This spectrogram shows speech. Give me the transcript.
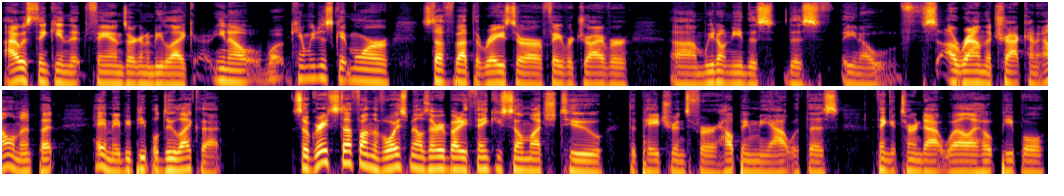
I was thinking that fans are going to be like, you know, what, can we just get more stuff about the race or our favorite driver? Um, we don't need this this you know around the track kind of element, but hey, maybe people do like that. So great stuff on the voicemails, everybody. Thank you so much to the patrons for helping me out with this. I think it turned out well. I hope people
